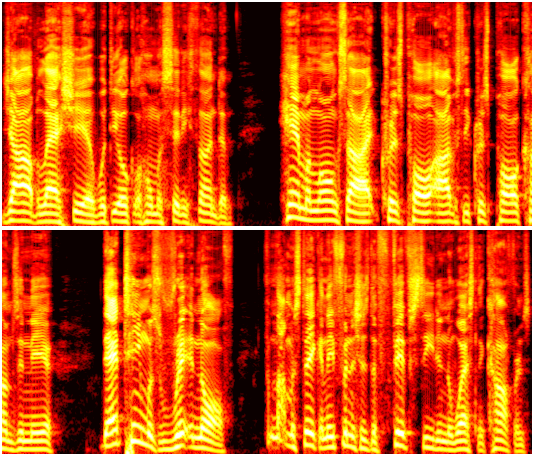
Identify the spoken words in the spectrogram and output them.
job last year with the Oklahoma City Thunder. Him alongside Chris Paul, obviously Chris Paul comes in there. That team was written off. If I'm not mistaken, they finished as the fifth seed in the Western Conference,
